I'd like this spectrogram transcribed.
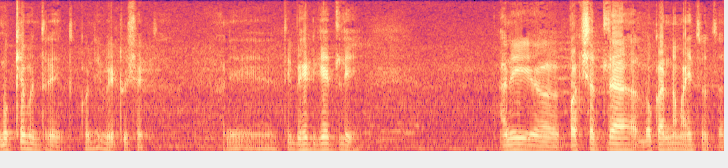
मुख्यमंत्री आहेत. कोणी भेटू शकतं आणि ती भेट घेतली. आणि पक्षातल्या लोकांना माहीत होतं.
